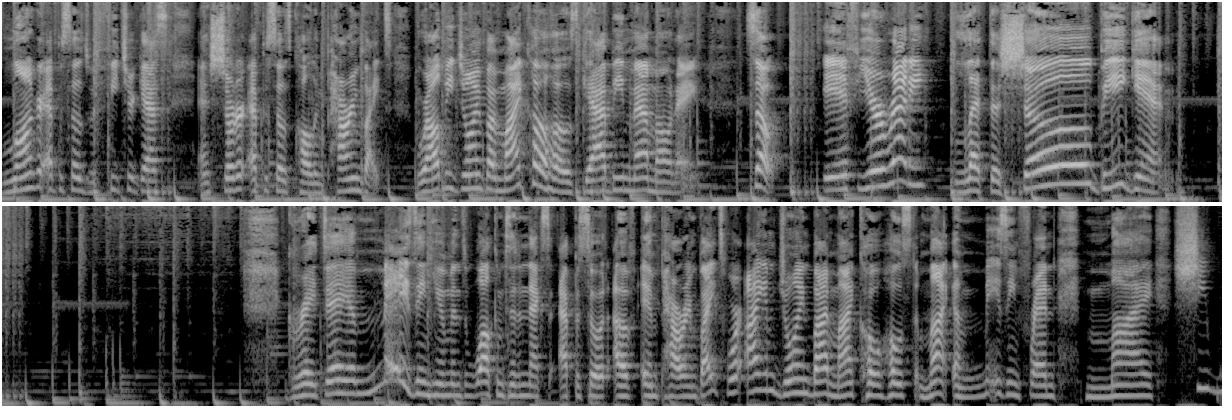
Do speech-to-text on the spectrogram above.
longer episodes with featured guests and shorter episodes called Empowering Bytes, where I'll be joined by my co host, Gaby Mamone. So, if you're ready, let the show begin. Great day, amazing humans. Welcome to the next episode of Empowering Bytes, where I am joined by my co host, my amazing friend, my Shero,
